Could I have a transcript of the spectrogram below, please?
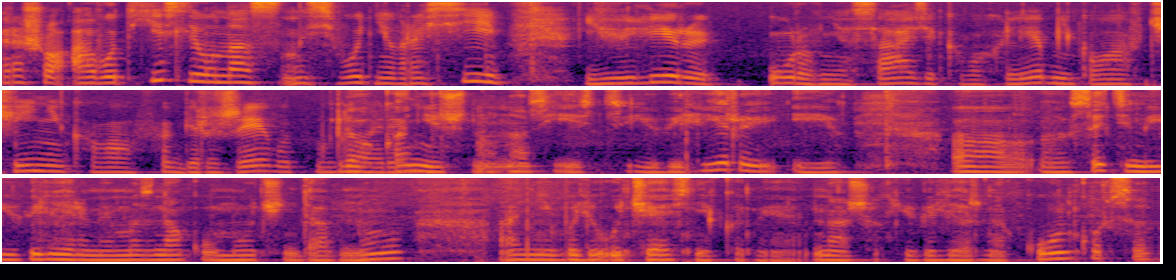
Хорошо. А вот есть ли у нас на сегодня в России ювелиры уровня Сазикова, Хлебникова, Овчинникова, Фаберже? Вот мы да, говорим. конечно, у нас есть ювелиры, и э, с этими ювелирами мы знакомы очень давно. Они были участниками наших ювелирных конкурсов,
